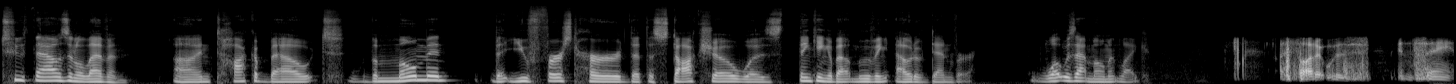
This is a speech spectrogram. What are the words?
2011 uh, and talk about the moment that you first heard that the stock show was thinking about moving out of Denver. What was that moment like? I thought it was insane.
